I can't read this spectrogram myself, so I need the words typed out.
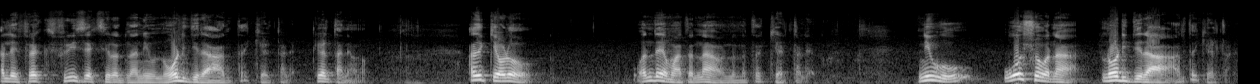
ಅಲ್ಲಿ ಫ್ರೆಕ್ಸ್ ಫ್ರೀ ಸೆಕ್ಸ್ ಇರೋದನ್ನ ನೀವು ನೋಡಿದ್ದೀರಾ ಅಂತ ಕೇಳ್ತಾಳೆ ಕೇಳ್ತಾನೆ ಅವನು. ಅದಕ್ಕೆ ಅವಳು ಒಂದೇ ಮಾತನ್ನು ನನ್ನ ಹತ್ರ ಕೇಳ್ತಾಳೆ. ನೀವು ಓಶೋವನ್ನು ನೋಡಿದ್ದೀರಾ ಅಂತ ಕೇಳ್ತಾಳೆ.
